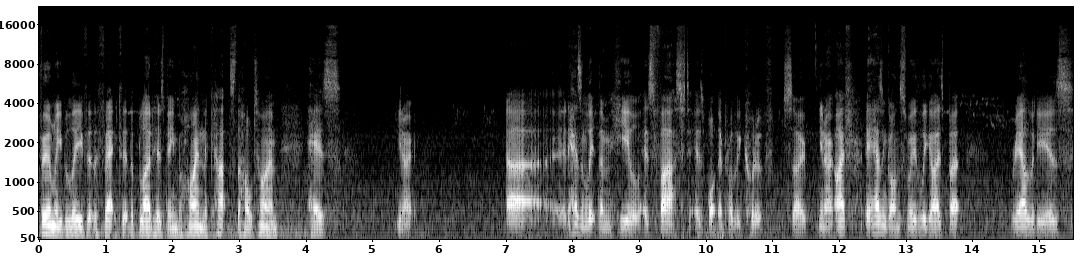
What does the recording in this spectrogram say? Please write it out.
firmly believe that the fact that the blood has been behind the cuts the whole time has, you know, uh, it hasn't let them heal as fast as what they probably could have. So, you know, I've it hasn't gone smoothly, guys, but reality is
